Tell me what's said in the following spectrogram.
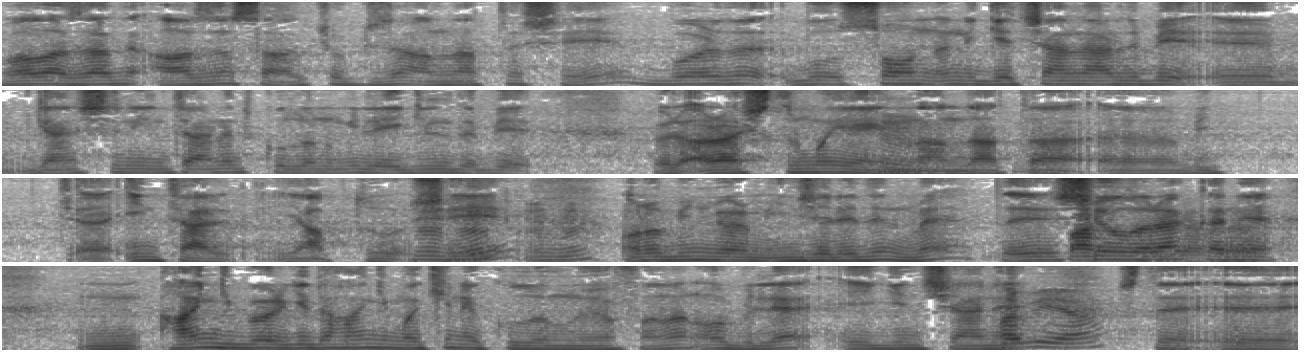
Valla zaten ağzına sağlık çok güzel anlattın şeyi. Bu arada bu son hani geçenlerde bir e, gençlerin internet kullanımı ile ilgili de bir böyle araştırma yayınlandı. Hatta e, bir e, Intel yaptığı şeyi. Onu bilmiyorum inceledin mi? E, şey Baktım olarak biraz, hani evet. hangi bölgede hangi makine kullanılıyor falan o bile ilginç yani. Tabii ya. İşte e,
